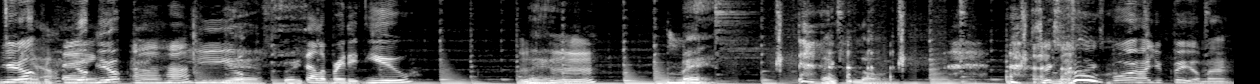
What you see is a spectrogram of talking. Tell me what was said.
Yep, yep, yep. Uh huh. Yes, great. Celebrated you. Man. Man. Thank you, Lord. Six six, boy. How you feel, man?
